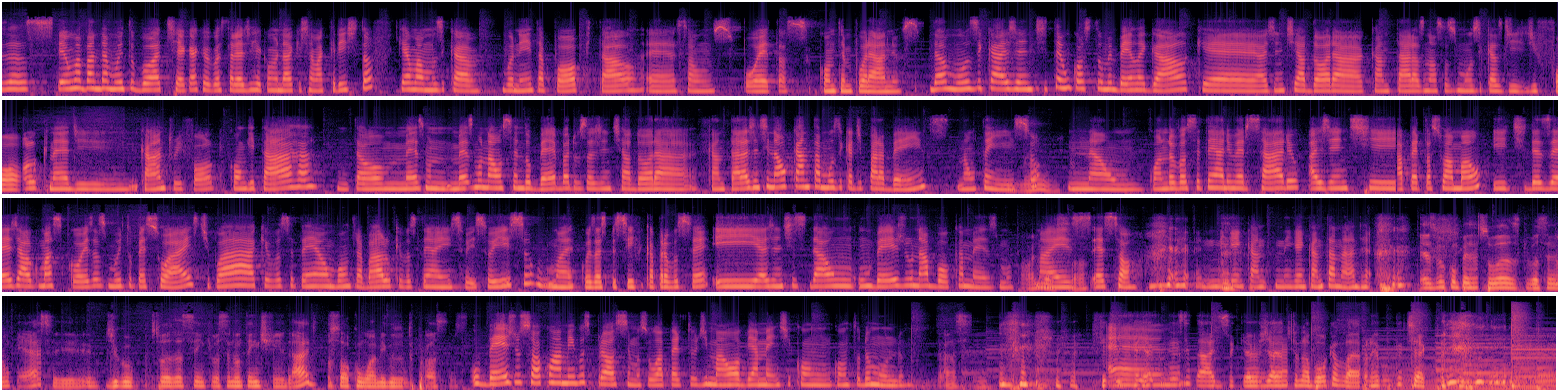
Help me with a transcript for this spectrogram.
Tem uma banda muito boa tcheca que eu gostaria de recomendar que chama Christoph, que é uma música bonita, pop e tal. É, são uns poetas contemporâneos. Da música, a gente tem um costume bem legal, que é a gente adora cantar as nossas músicas de, de folk, né? De country folk, com guitarra. Então, mesmo, mesmo não sendo bêbados, a gente adora cantar. A gente não canta música de parabéns, não tem isso. Não? Não. Quando você tem aniversário, a gente aperta sua mão e te deseja algumas coisas muito pessoais, tipo, ah, que você tenha um bom trabalho, que você tenha isso, isso, isso, uma coisa específica pra você. E a gente se dá um, um beijo na boca mesmo. Olha Mas só. é só. ninguém, canta, ninguém canta nada. Mesmo com pessoas que você não conhece, digo pessoas assim que você não tem intimidade, ou só com amigos muito próximos? O beijo só com amigos próximos, o aperto de mão, obviamente, com, com todo mundo. Ah, sim. Fica É. aí a curiosidade. Se você quer já na boca, vai pra República Tcheca.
